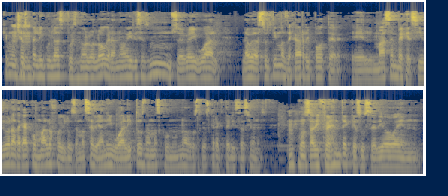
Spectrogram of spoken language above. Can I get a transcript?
Que muchas películas pues no lo logran, ¿no? Y dices, mmm, se ve igual. Las últimas de Harry Potter, el más envejecido era Draco Malfoy y los demás se veían igualitos, nada más con una o dos, tres caracterizaciones. Cosa diferente que sucedió en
